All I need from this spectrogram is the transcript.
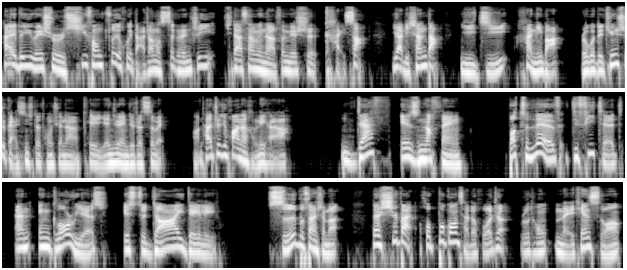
他也被誉为是西方最会打仗的四个人之一。其他三位呢，分别是凯撒、亚历山大以及汉尼拔。如果对军事感兴趣的同学呢，可以研究研究这四位啊。他这句话呢很厉害啊：“Death is nothing, but to live defeated and inglorious is to die daily。”死不算什么，但失败或不光彩的活着，如同每天死亡。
